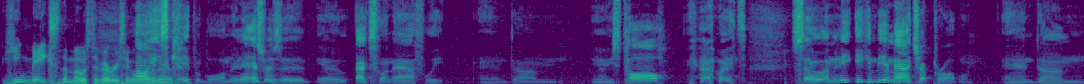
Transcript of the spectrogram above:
he makes the most of every single Oh, one he's of those. capable. I mean, Ezra's a you know excellent athlete, and um, you know he's tall. You know, it's so I mean he, he can be a matchup problem, and um,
